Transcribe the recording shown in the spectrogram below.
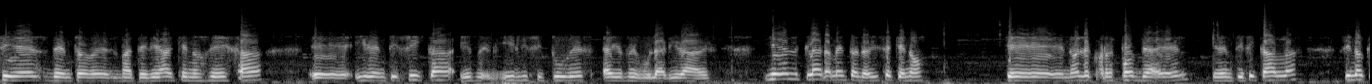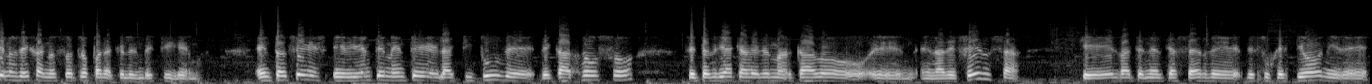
si él, dentro del material que nos deja, eh, identifica ilicitudes e irregularidades. Y él claramente le dice que no, que no le corresponde a él identificarlas, sino que nos deja a nosotros para que lo investiguemos. Entonces, evidentemente, la actitud de, Cardoso se tendría que haber enmarcado en, la defensa que él va a tener que hacer de, su gestión y de,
